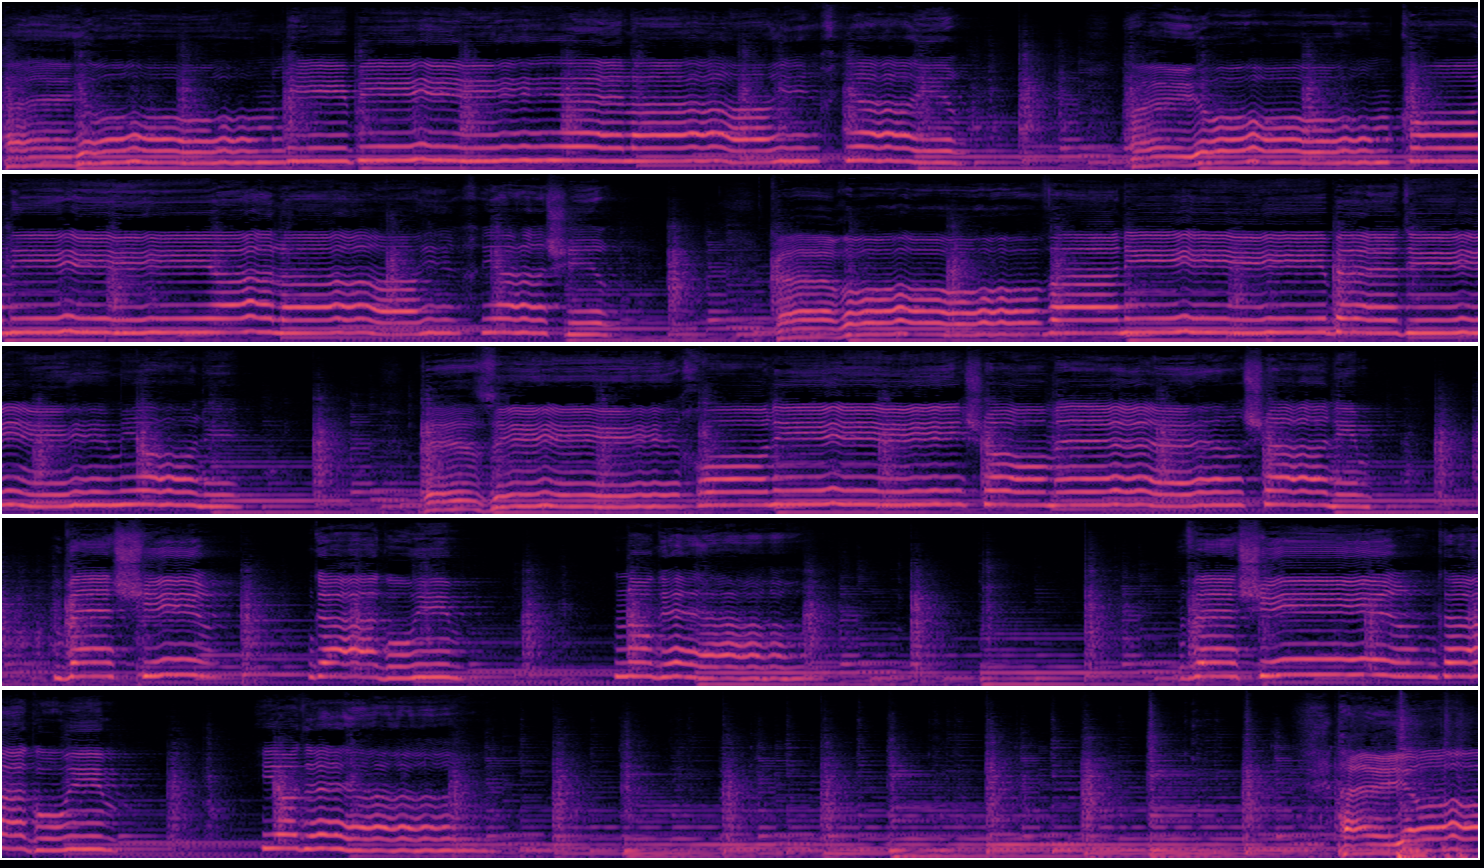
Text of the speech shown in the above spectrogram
היום ליבי יאיר, היום קולי קרוב געגועים נוגע. ושיר געגועים יודע. היום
